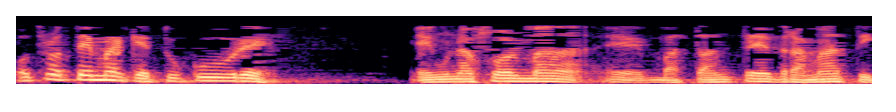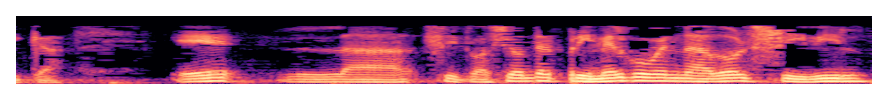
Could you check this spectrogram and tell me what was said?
otro tema que tú cubres en una forma eh, bastante dramática es la situación del primer gobernador civil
